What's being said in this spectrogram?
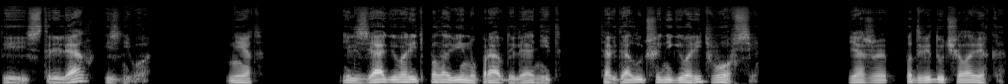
Ты стрелял из него? Нет. Нельзя говорить половину правды, Леонид. Тогда лучше не говорить вовсе. Я же подведу человека.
